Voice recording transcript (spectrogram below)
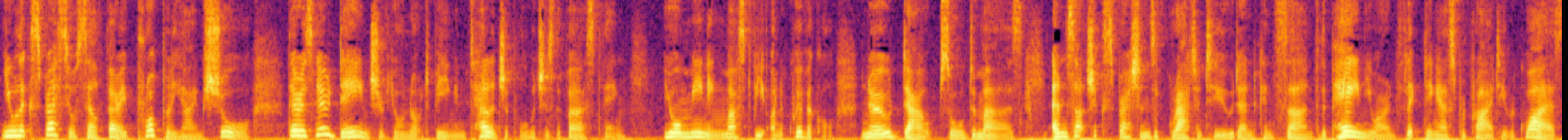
You will express yourself very properly, I am sure. There is no danger of your not being intelligible, which is the first thing. Your meaning must be unequivocal, no doubts or demurs, and such expressions of gratitude and concern for the pain you are inflicting as propriety requires,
